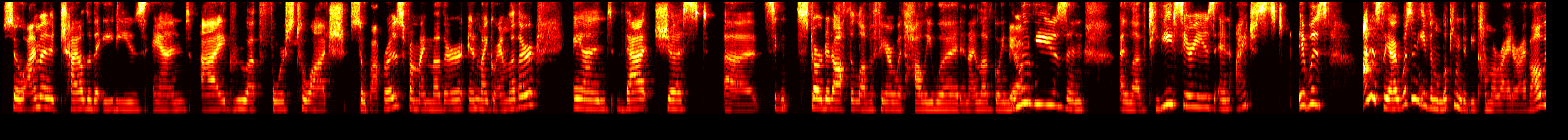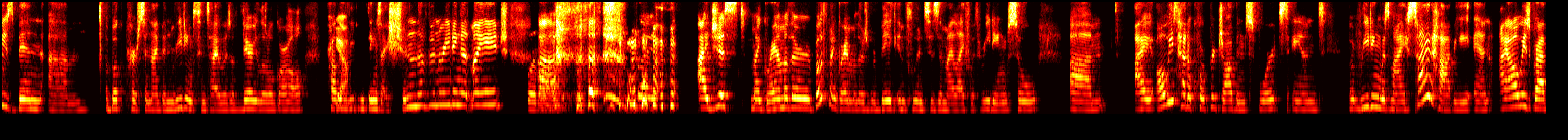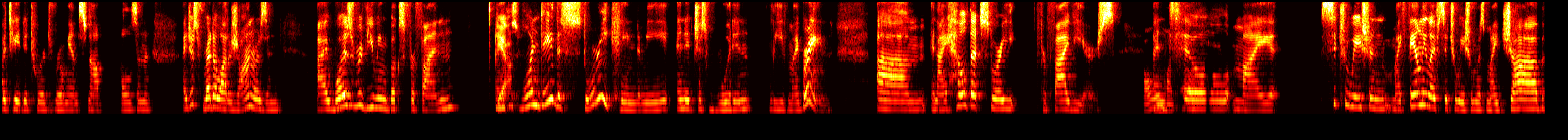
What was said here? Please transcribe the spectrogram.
So I'm a child of the 80s and I grew up forced to watch soap operas from my mother and my grandmother. And that just uh, sig- started off the love affair with Hollywood. And I love going to Yeah. movies and I love TV series. And I just, it was honestly, I wasn't even looking to become a writer. I've always been um, a book person. I've been reading since I was a very little girl, probably Yeah. reading things I shouldn't have been reading at my age. Uh, but I just, my grandmother, both my grandmothers were big influences in my life with reading. So um, I always had a corporate job in sports and but reading was my side hobby and I always gravitated towards romance novels and I just read a lot of genres and I was reviewing books for fun. And Yeah. just one day this story came to me and it just wouldn't leave my brain. Um, and I held that story for five years Oh my until my situation, my family life situation was my job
